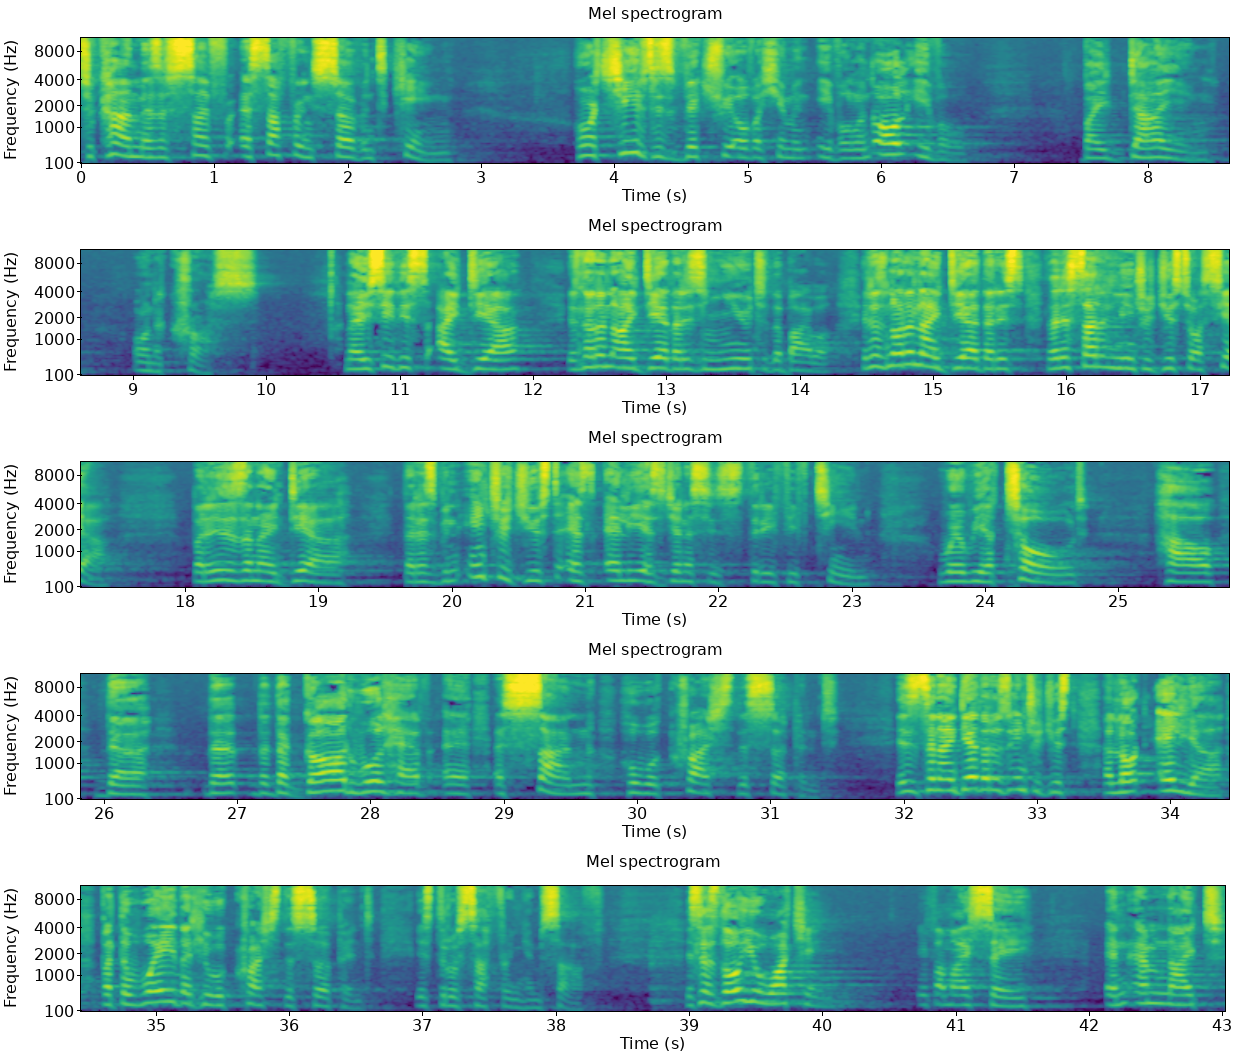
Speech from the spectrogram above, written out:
To come as a, suffer- a suffering servant king who achieves his victory over human evil and all evil by dying on a cross. Now, you see, this idea is not an idea that is new to the Bible. It is not an idea that is, that is suddenly introduced to us here, but it is an idea that has been introduced as early as Genesis 3:15, where we are told how the, the, the, the God will have a, a son who will crush the serpent. It's an idea that was introduced a lot earlier, but the way that he will crush the serpent is through suffering himself. It's as though you're watching, if I might say, an M. Night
